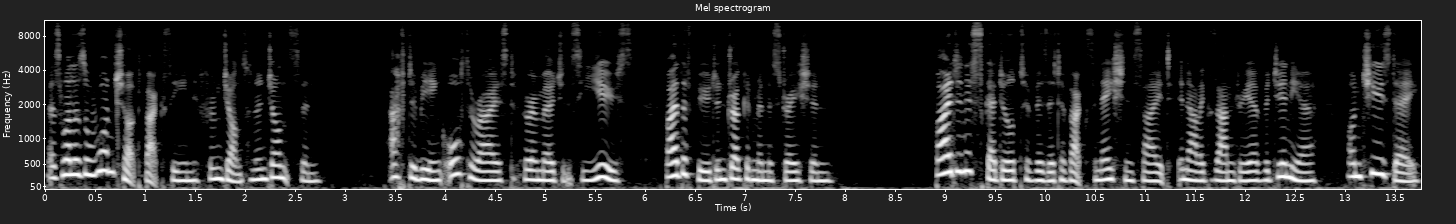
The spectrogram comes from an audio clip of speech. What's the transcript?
as well as a one shot vaccine from Johnson & Johnson, after being authorized for emergency use by the Food and Drug Administration. Biden is scheduled to visit a vaccination site in Alexandria, Virginia on Tuesday,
